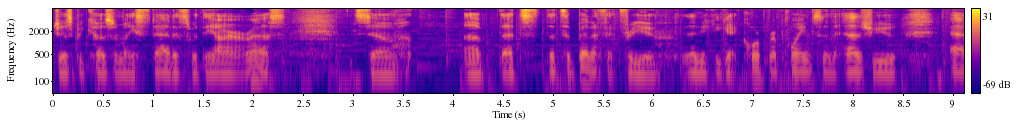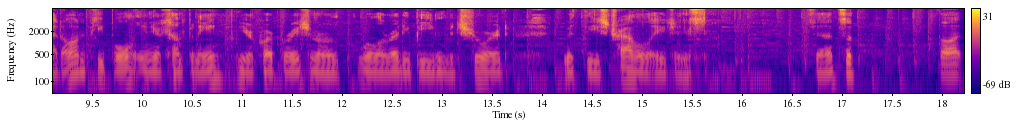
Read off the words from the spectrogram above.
just because of my status with the IRS. So uh, that's that's a benefit for you. And you can get corporate points, and as you add on people in your company, your corporation will, will already be matured with these travel agents. So that's a thought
